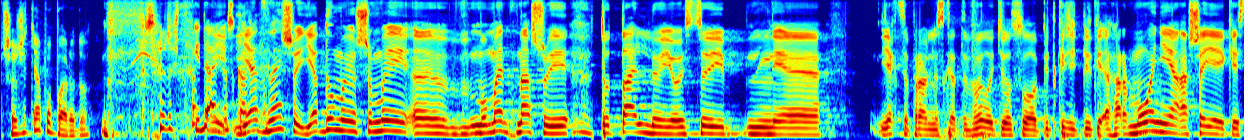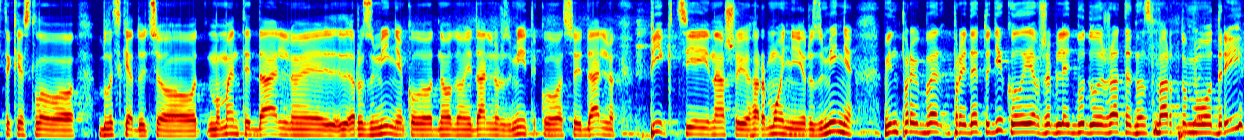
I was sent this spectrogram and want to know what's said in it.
Ще життя попереду. Ідеально я знаєш, що, я думаю, що ми е, в момент нашої тотальної ось цієї. Е, Як це правильно сказати? Вилетіло слово. Підкажіть, підкажіть. гармонія, а ще є якесь таке слово близьке до цього. От момент ідеальної розуміння, коли одне одного ідеально розумієте, коли у вас все ідеально. Пік цієї нашої гармонії і розуміння. Він прийде, тоді, коли я вже, блядь, буду лежати на смертному одрі.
